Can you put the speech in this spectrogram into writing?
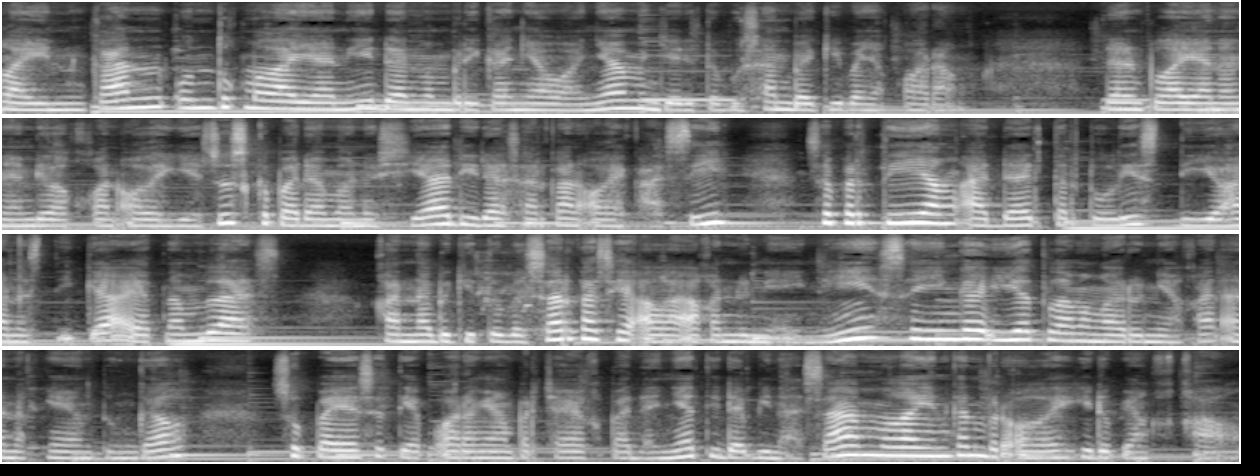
melainkan untuk melayani dan memberikan nyawanya menjadi tebusan bagi banyak orang. Dan pelayanan yang dilakukan oleh Yesus kepada manusia didasarkan oleh kasih, seperti yang ada tertulis di Yohanes 3 ayat 16. Karena begitu besar kasih Allah akan dunia ini, sehingga ia telah mengaruniakan anaknya yang tunggal, supaya setiap orang yang percaya kepadanya tidak binasa, melainkan beroleh hidup yang kekal.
